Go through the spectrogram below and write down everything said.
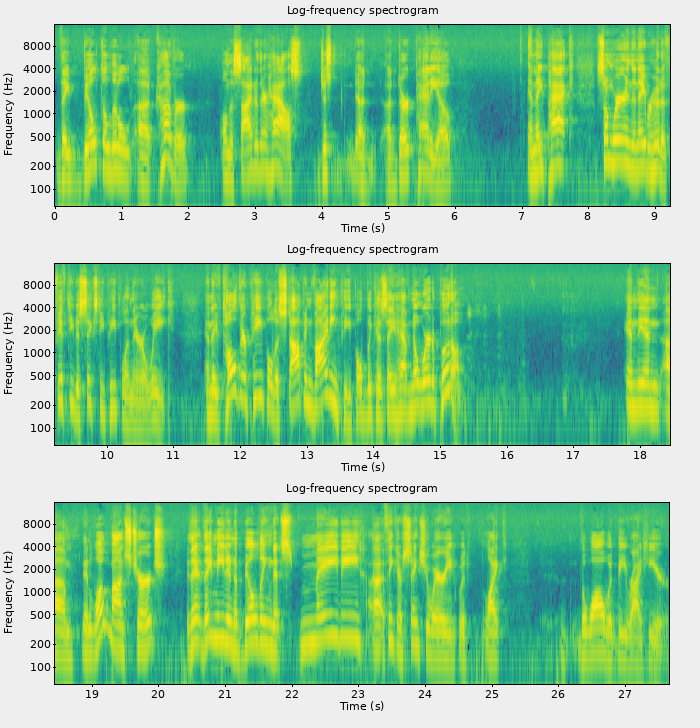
They built a little uh, cover on the side of their house, just a, a dirt patio, and they pack somewhere in the neighborhood of 50 to 60 people in there a week. And they've told their people to stop inviting people because they have nowhere to put them. And then um, in Logman's church, they, they, meet in a building that's maybe, uh, I think their sanctuary with like the wall would be right here.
